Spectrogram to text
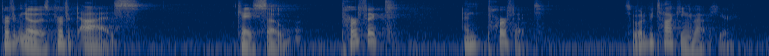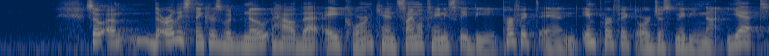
perfect nose, perfect eyes. Okay, so perfect and perfect. So, what are we talking about here? So, um, the earliest thinkers would note how that acorn can simultaneously be perfect and imperfect, or just maybe not yet.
